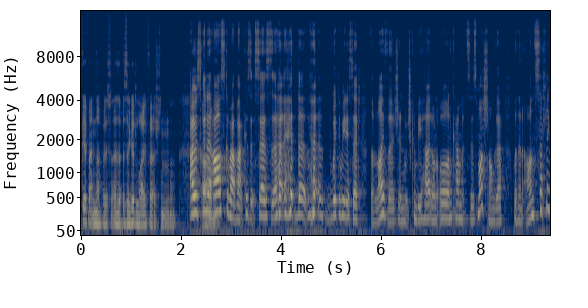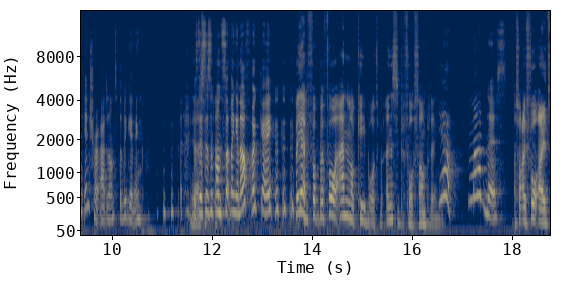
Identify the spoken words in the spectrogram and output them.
give it another. It's, it's a good live version. I was going to Um, ask about that because it says uh, the, the Wikipedia said the live version, which can be heard on Oil on Canvas, is much longer with an unsettling intro added onto the beginning. Because this Yes. isn't unsettling enough. Okay. But yeah, before, before analog keyboards, and this is before sampling. yeah, madness. So I thought I'd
